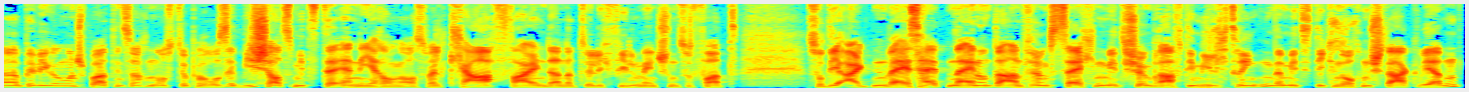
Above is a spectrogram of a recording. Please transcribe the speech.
Äh, Bewegung und Sport in Sachen Osteoporose. Wie schaut's mit der Ernährung aus? Weil klar fallen da natürlich vielen Menschen sofort so die alten Weisheiten ein, unter Anführungszeichen, mit schön brav die Milch trinken, damit die Knochen stark werden.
